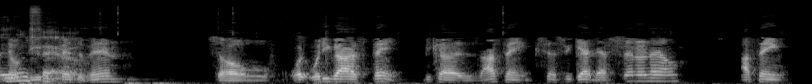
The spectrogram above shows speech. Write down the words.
You know, Clinton do Farrell. defensive end. So, what what do you guys think? Because I think since we got that center now, I think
